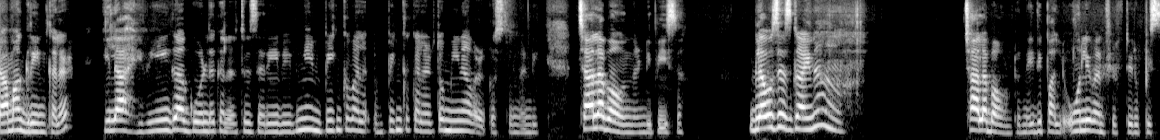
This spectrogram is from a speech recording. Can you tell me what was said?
రామా గ్రీన్ కలర్ ఇలా హెవీగా గోల్డ్ కలర్తో జరీ వీవింగ్ నేను పింక్ పింక్ కలర్తో మీనా వర్క్ వస్తుందండి. చాలా బాగుందండి పీస్ బ్లౌజెస్గా అయినా చాలా బాగుంటుంది. ఇది పళ్ళు. ఓన్లీ వన్ ఫిఫ్టీ రూపీస్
